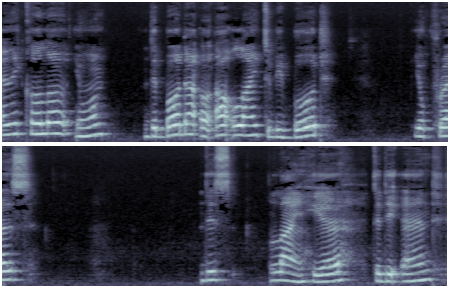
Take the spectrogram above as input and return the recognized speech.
Any color you want the border or outline to be bold you press this line here to the end.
